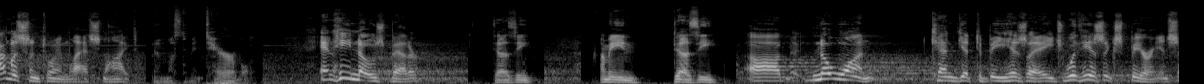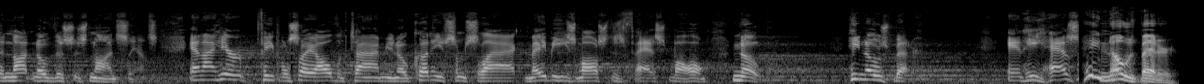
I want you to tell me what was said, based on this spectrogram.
I listened to him last night. That must have been terrible. And he knows better. Does he? I mean, does he? Uh, no one can get to be his age with his experience and not know this is nonsense. And I hear people say all the time, you know, cut him some slack. Maybe he's lost his fastball. No, he knows better. And he has. He knows better.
